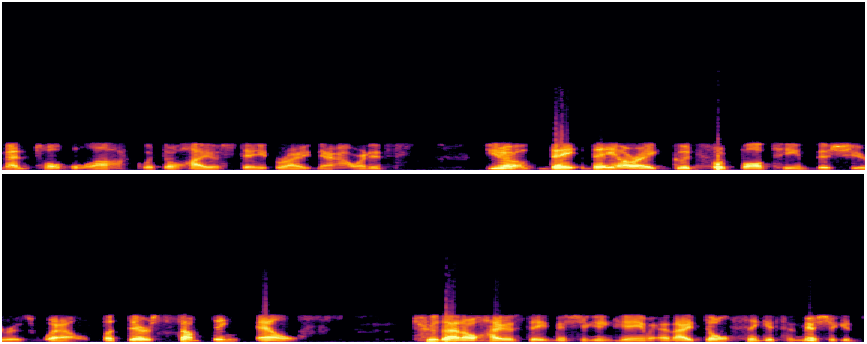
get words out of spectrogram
mental block with Ohio State right now. And it's, you know, they, they are a good football team this year as well. But there's something else to that Ohio State Michigan game. And I don't think it's in Michigan's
